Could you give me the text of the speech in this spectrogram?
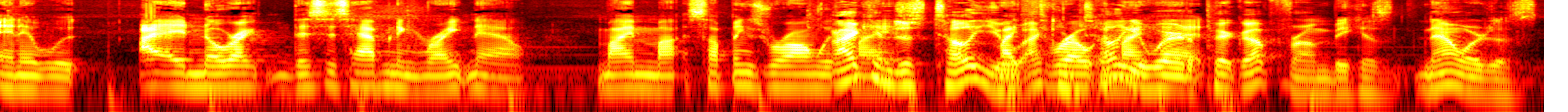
And it was. I had no right. This is happening right now. My, mi- something's wrong with. I my- can just tell you. I can tell you where head. to pick up from because now we're just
